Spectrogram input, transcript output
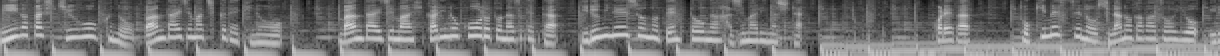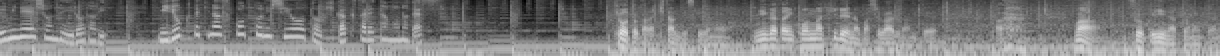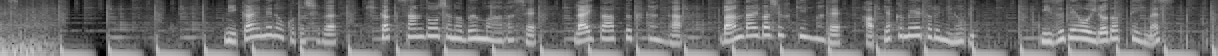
新潟市中央区の磐梯島地区で昨日磐梯島光の航路と名付けたイルミネーションの点灯が始まりました。これは時メッセの信濃川沿いをイルミネーションで彩り魅力的なスポットにしようと企画されたものです。京都から来たんですけども新潟にこんな綺麗な場所があるなんてあまあすごくいいなと思ってます。2回目の今年は企画賛同者の分も合わせライトアップ区間が磐梯橋付近まで800メートルに伸び水辺を彩っています。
